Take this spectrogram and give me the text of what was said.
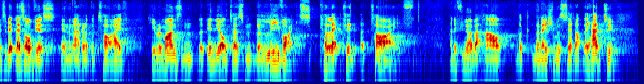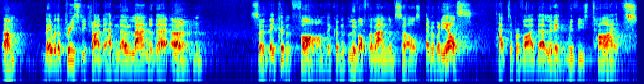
It's a bit less obvious in the matter of the tithe. He reminds them that in the Old Testament, the Levites collected a tithe. And if you know about how the, the nation was set up, they had to. Um, they were the priestly tribe, they had no land of their own, so they couldn't farm, they couldn't live off the land themselves. Everybody else had to provide their living with these tithes.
